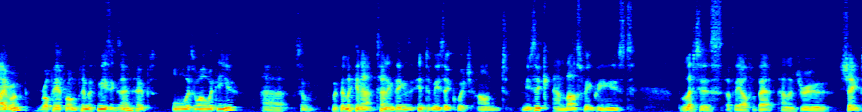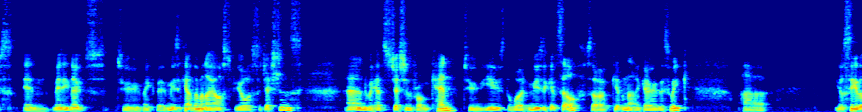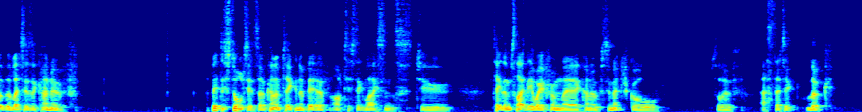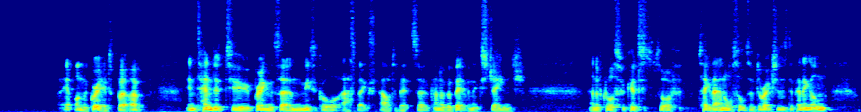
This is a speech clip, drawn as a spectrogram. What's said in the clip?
Hi everyone, Rob here from Plymouth Music Zone. Hope all is well with you. Uh, so we've been looking at turning things into music which aren't music, and last week we used letters of the alphabet and I drew shapes in MIDI notes to make a bit of music out of them, and I asked for your suggestions. And we had a suggestion from Ken to use the word music itself, so I've given that a go this week. Uh, you'll see that the letters are kind of bit distorted, so I've kind of taken a bit of artistic license to take them slightly away from their kind of symmetrical sort of aesthetic look on the grid, but I've intended to bring certain musical aspects out of it, so kind of a bit of an exchange. And of course, we could sort of take that in all sorts of directions depending on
